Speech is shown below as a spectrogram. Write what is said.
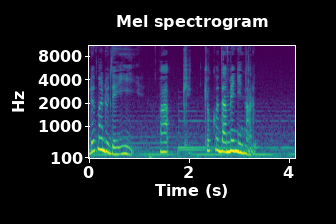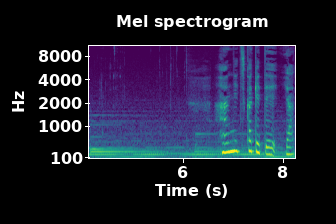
〇〇でいいは結局ダメになる。半日かけてやっ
